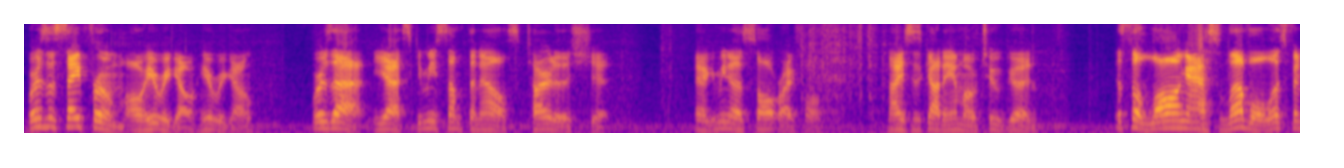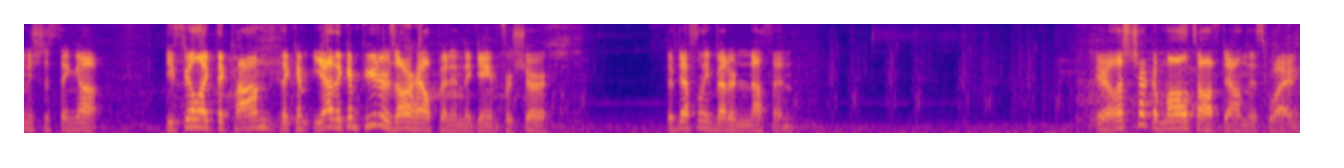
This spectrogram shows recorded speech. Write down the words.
Where's the safe room? Oh, here we go. Here we go. Where's that? Yes, give me something else. I'm tired of this shit. Yeah, give me an assault rifle. Nice, it's got ammo too. Good. This is a long-ass level. Let's finish this thing up. Do you feel like the comms, the com yeah, the computers are helping in the game for sure. They're definitely better than nothing. Here, let's chuck a Molotov down this way.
